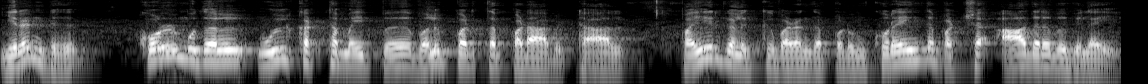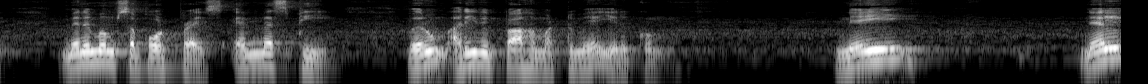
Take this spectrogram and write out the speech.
இரண்டு கொள்முதல் உள்கட்டமைப்பு வலுப்படுத்தப்படாவிட்டால் பயிர்களுக்கு வழங்கப்படும் குறைந்தபட்ச ஆதரவு விலை மினிமம் சப்போர்ட் பிரைஸ் எம்எஸ்பி வெறும் அறிவிப்பாக மட்டுமே இருக்கும். நெய் நெல்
